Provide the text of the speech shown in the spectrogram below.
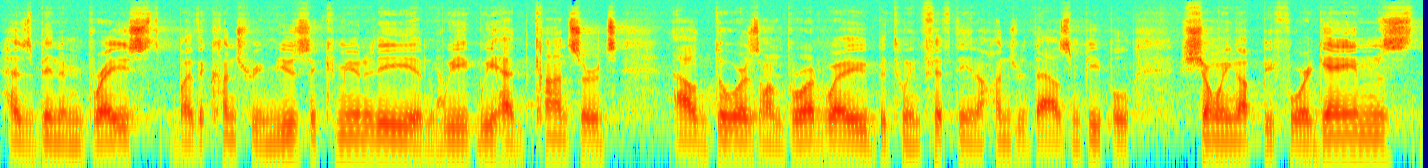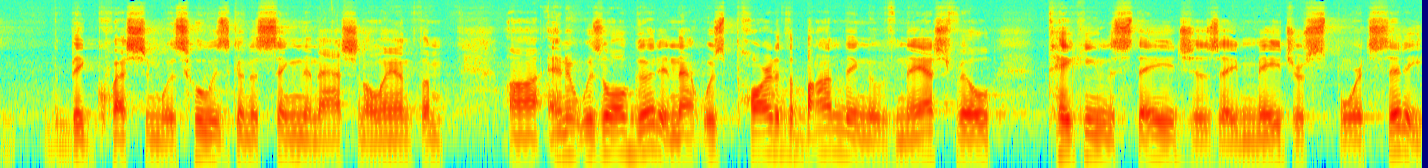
has been embraced by the country music community, and yep. we, we had concerts outdoors on Broadway between 50 and 100,000 people showing up before games. The big question was who is going to sing the national anthem? Uh, and it was all good, and that was part of the bonding of Nashville taking the stage as a major sports city.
